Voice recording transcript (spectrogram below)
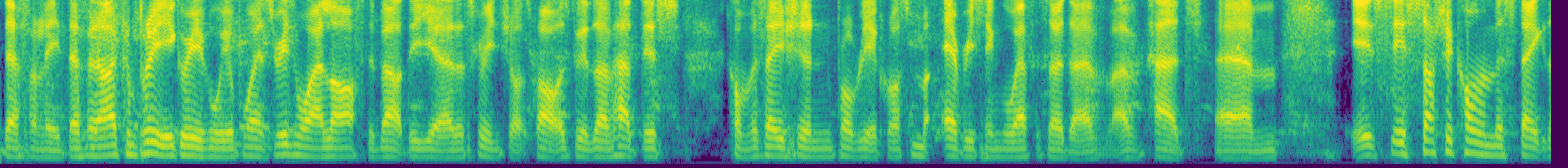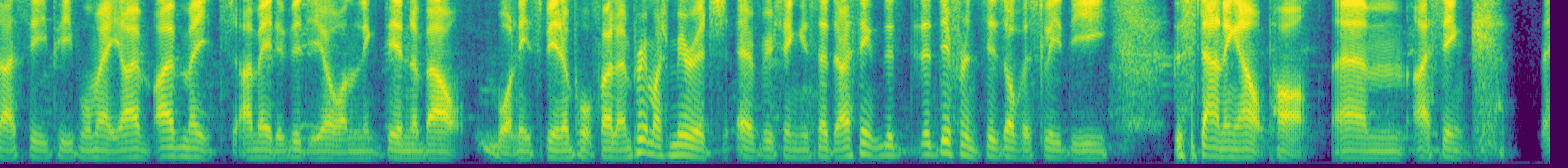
definitely, definitely. I completely agree with all your points. The reason why I laughed about the uh, the screenshots part was because I've had this conversation probably across every single episode that I've, I've had. Um, it's it's such a common mistake that I see people make. I've, I've made I made a video on LinkedIn about what needs to be in a portfolio and pretty much mirrored everything you said there. I think the, the difference is obviously the the standing out part. Um, I think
